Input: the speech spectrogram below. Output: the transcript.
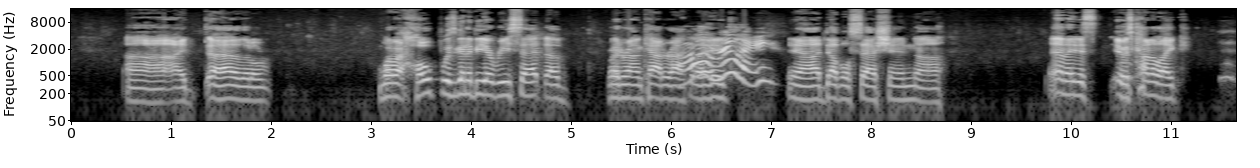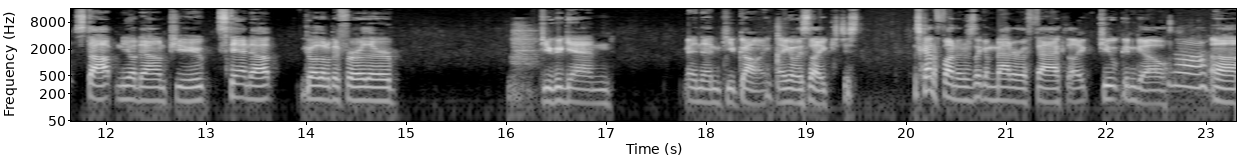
uh, I had a little, what I hope was going to be a reset of right around Cataract Oh, Lake. really? Yeah, a double session. Uh, and I just, it was kind of like stop, kneel down, puke, stand up, go a little bit further, puke again, and then keep going. Like it was like just it's kind of fun. It was like a matter of fact, like puke and go.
